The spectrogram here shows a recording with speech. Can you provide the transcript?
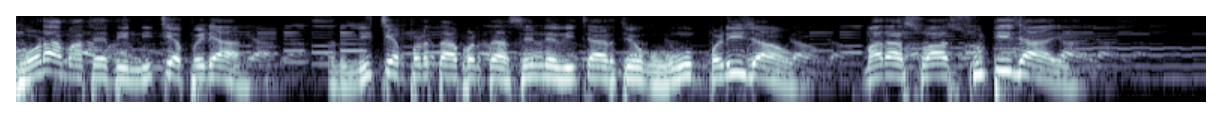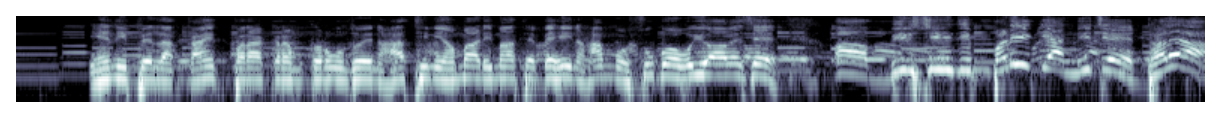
ઘોડા માથેથી નીચે પડ્યા. અને નીચે પડતા પડતા છેલ્લે વિચાર થયો કે હું પડી જાઉં. મારા શ્વાસ છૂટી જાય. એની પહેલા કાંઈક પરાક્રમ કરવું જોઈએ હાથીની અંબાડી માથે બેહીને હામો સુબો વયો આવે છે. આ બીરસિંહજી પડી ગયા નીચે ઢળ્યા.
